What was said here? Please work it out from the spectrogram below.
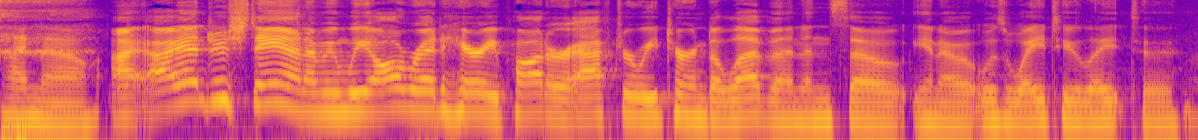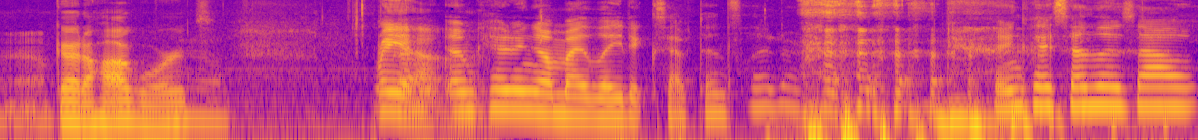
I know. I, I understand. I mean, we all read Harry Potter after we turned 11, and so, you know, it was way too late to go to Hogwarts. I'm, I'm kidding on my late acceptance letter. I think they send those out.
